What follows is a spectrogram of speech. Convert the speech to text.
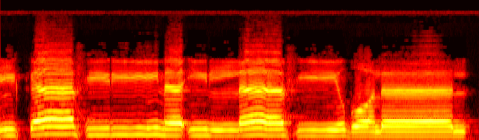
الْكَافِرِينَ إِلَّا فِي ضَلَالٍ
